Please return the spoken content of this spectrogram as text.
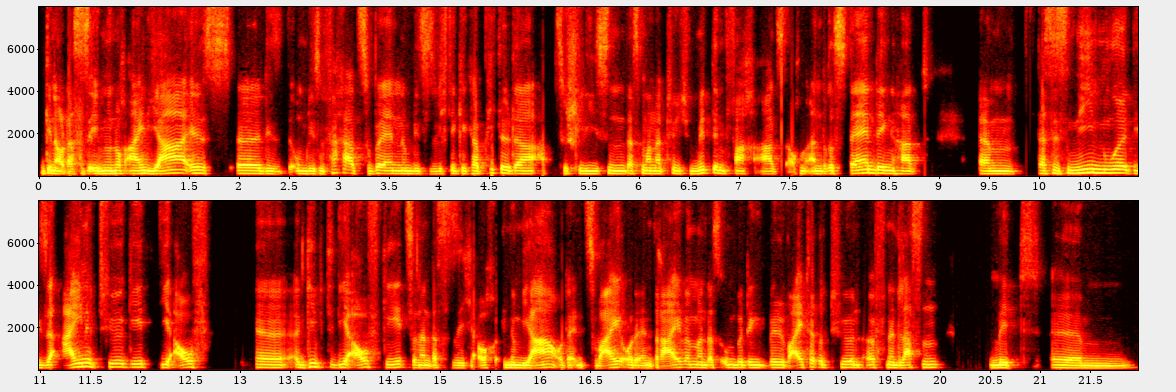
genau, dass es eben nur noch ein Jahr ist, äh, die, um diesen Facharzt zu beenden, um dieses wichtige Kapitel da abzuschließen, dass man natürlich mit dem Facharzt auch ein anderes Standing hat, ähm, dass es nie nur diese eine Tür geht, die auf äh, gibt, die aufgeht, sondern dass sich auch in einem Jahr oder in zwei oder in drei, wenn man das unbedingt will, weitere Türen öffnen lassen mit ähm,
